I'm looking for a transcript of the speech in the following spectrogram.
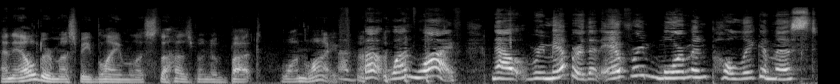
an elder must be blameless, the husband of but one wife. Uh, but one wife. Now, remember that every Mormon polygamist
